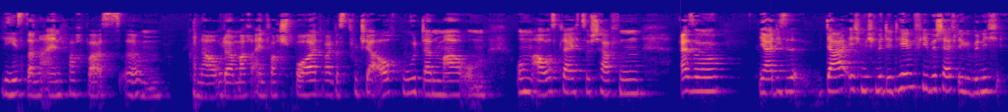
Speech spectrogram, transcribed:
lese dann einfach was, ähm, genau, oder mach einfach Sport, weil das tut ja auch gut, dann mal, um, um Ausgleich zu schaffen. Also, ja, diese, da ich mich mit den Themen viel beschäftige, bin ich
